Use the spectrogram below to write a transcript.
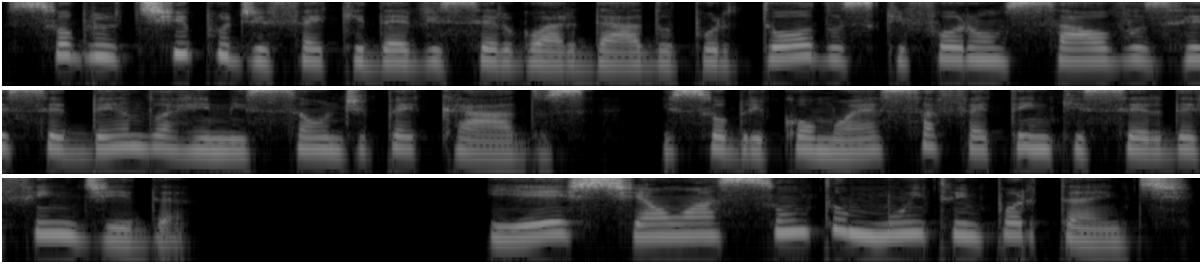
sobre o tipo de fé que deve ser guardado por todos que foram salvos recebendo a remissão de pecados, e sobre como essa fé tem que ser defendida. E este é um assunto muito importante.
